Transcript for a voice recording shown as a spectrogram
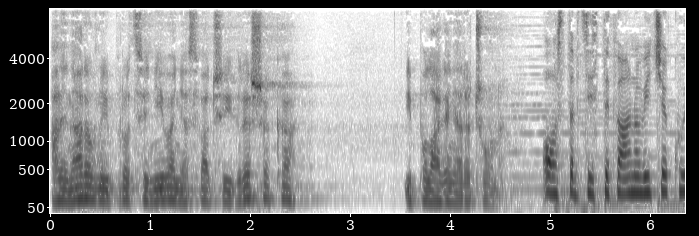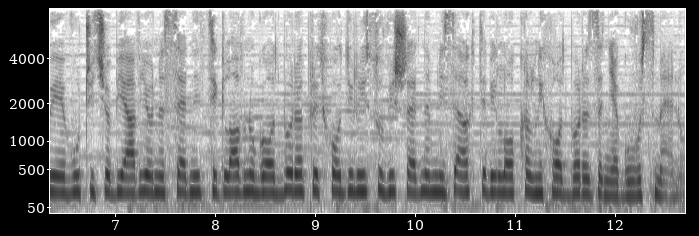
ali naravno i procenjivanja svačijih grešaka i polaganja računa. Ostavci Stefanovića koje je Vučić objavio na sednici glavnog odbora prethodili su višednevni zahtevi lokalnih odbora za njegovu smenu.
